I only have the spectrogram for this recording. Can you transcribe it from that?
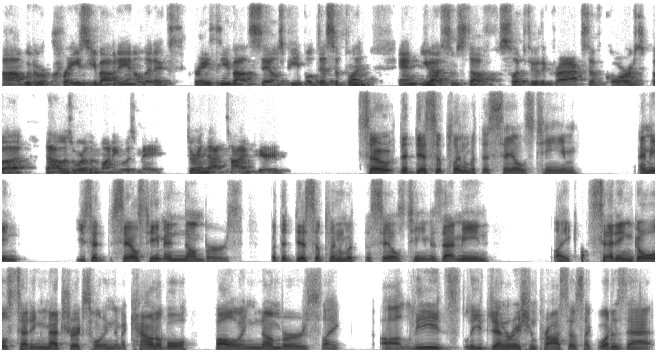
uh, we were crazy about analytics, crazy about salespeople discipline, and you have some stuff slip through the cracks, of course, but that was where the money was made during that time period. So the discipline with the sales team, I mean, you said sales team and numbers, but the discipline with the sales team, does that mean like setting goals, setting metrics, holding them accountable? following numbers, like uh, leads, lead generation process? Like, what is that?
